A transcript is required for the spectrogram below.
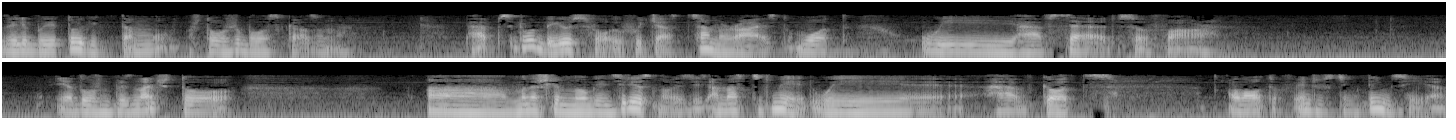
подвели бы итоги к тому, что уже было сказано. Perhaps it would be useful if we just summarized what we have said so far. Я должен признать, что uh, мы нашли много интересного здесь. I must admit, we have got a lot of interesting things here.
